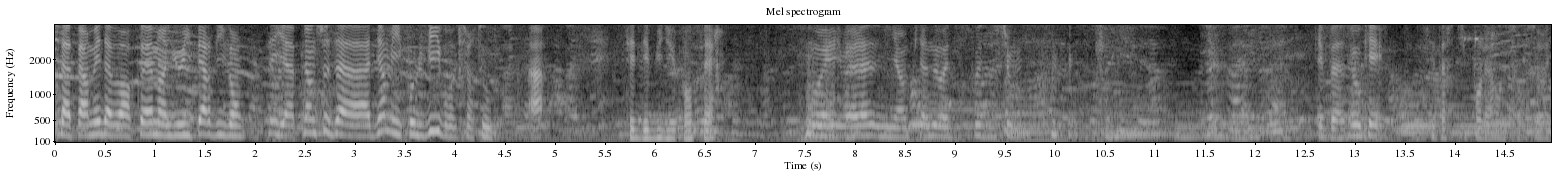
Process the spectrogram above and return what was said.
Ça permet d'avoir quand même un lieu hyper vivant. Il y a plein de choses à dire, mais il faut le vivre surtout. Ah, c'est le début du concert. Oui, voilà, il y a un piano à disposition. Et eh ben, ok, c'est parti pour la ressourcerie.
